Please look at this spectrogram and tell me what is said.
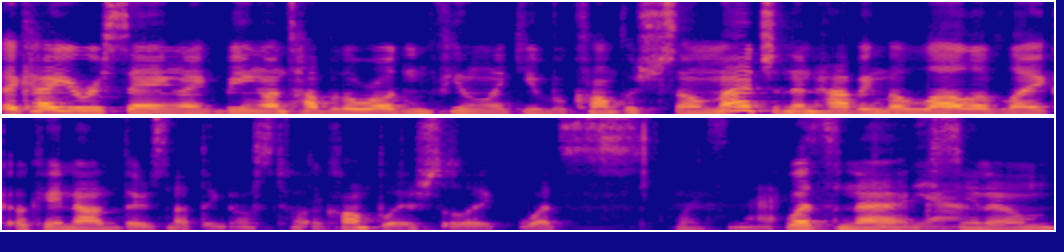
like how you were saying, like being on top of the world and feeling like you've accomplished so much, and then having the lull of like, okay, now there's nothing else to accomplish. So like, what's What's next? what's next? Yeah. You know?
